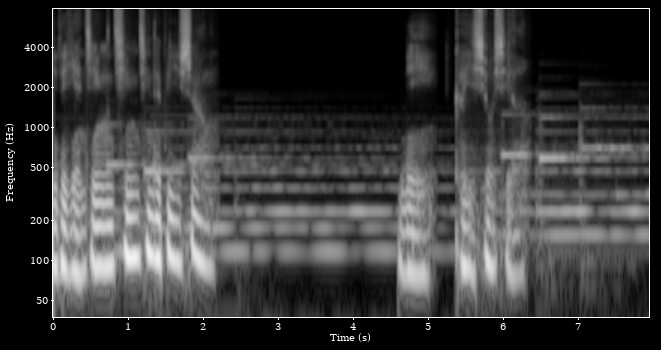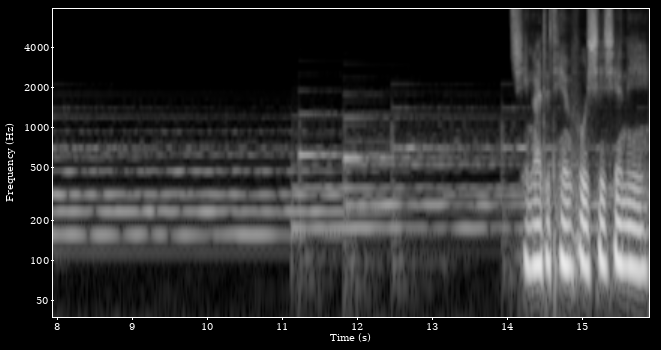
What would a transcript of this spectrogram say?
你的眼睛轻轻的闭上，你可以休息了。亲爱的天父，谢谢你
